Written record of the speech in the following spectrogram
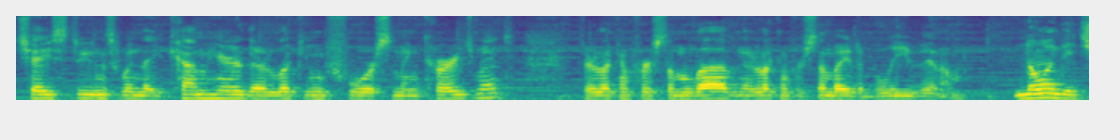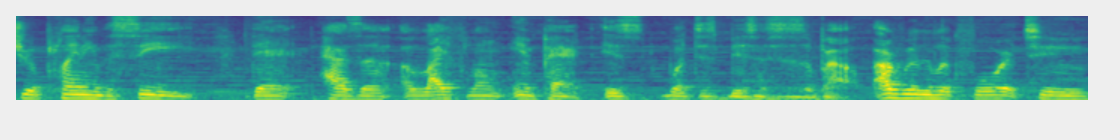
Chase students, when they come here, they're looking for some encouragement, they're looking for some love, and they're looking for somebody to believe in them. Knowing that you're planting the seed that has a, a lifelong impact is what this business is about. I really look forward to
